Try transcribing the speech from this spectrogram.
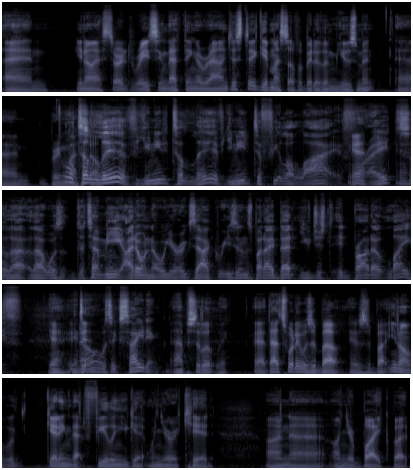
and you know, I started racing that thing around just to give myself a bit of amusement and bring Well, myself. to live, you needed to live. You needed to feel alive, Yeah, right? yeah. So that that was to me. I don't know your exact reasons, but I bet you just it brought out life. Yeah, you know, did. it was exciting. Absolutely. Yeah, that's what it was about. It was about you know getting that feeling you get when you're a kid on uh, on your bike, but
